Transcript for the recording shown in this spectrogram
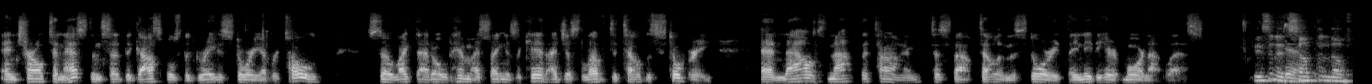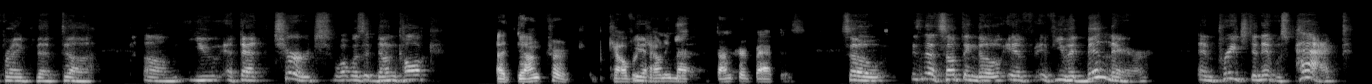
and Charlton Heston said the gospel's the greatest story ever told. So, like that old hymn I sang as a kid, I just love to tell the story. And now's not the time to stop telling the story. They need to hear it more, not less. Isn't it Yeah. something though, Frank, that uh, um, you at that church? What was it, Dunkirk? A Dunkirk, Calvert Yeah. County, Dunkirk Baptist. So isn't that something though? If if you had been there and preached and it was packed,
